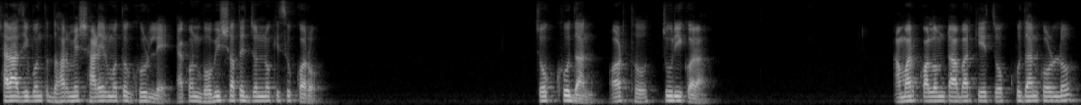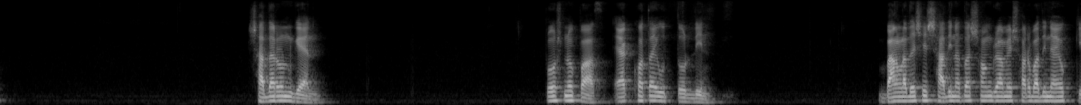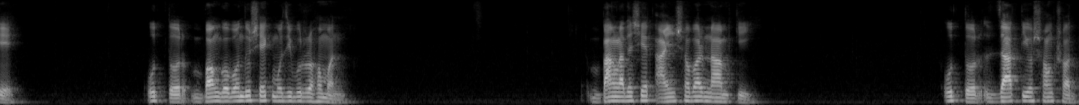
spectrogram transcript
সারা জীবন তো ধর্মের সারের মতো ঘুরলে এখন ভবিষ্যতের জন্য কিছু করো চক্ষুদান অর্থ চুরি করা আমার কলমটা আবার কে চক্ষুদান করলো সাধারণ জ্ঞান প্রশ্ন পাঁচ এক কথায় উত্তর দিন বাংলাদেশের স্বাধীনতা সংগ্রামে সর্বাধিনায়ক কে উত্তর বঙ্গবন্ধু শেখ মুজিবুর রহমান বাংলাদেশের আইনসভার নাম কি উত্তর জাতীয় সংসদ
